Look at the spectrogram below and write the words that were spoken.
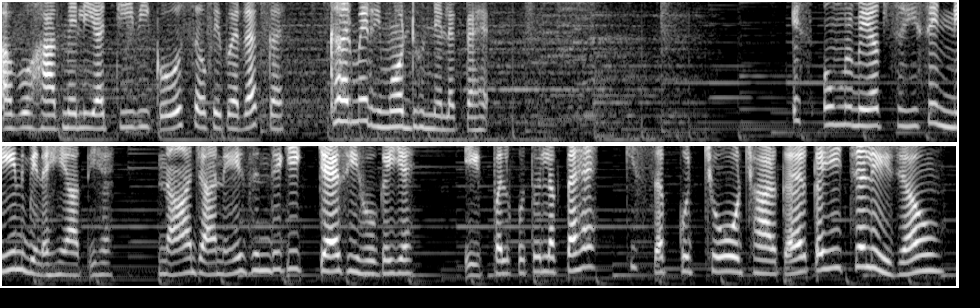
अब वो हाथ में लिया टीवी को सोफे पर रख कर घर में रिमोट ढूँढने लगता है। इस उम्र में अब सही से नींद भी नहीं आती है। ना जाने ज़िंदगी कैसी हो गई है। एक पल को तो लगता है कि सब कुछ छोड़ छाड़ कर कहीं चली जाऊँ।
